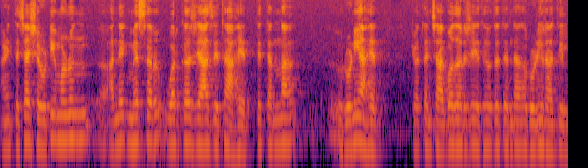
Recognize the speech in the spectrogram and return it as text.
आणि त्याच्या शेवटी म्हणून अनेक मेसर वर्कर्स जे आज इथं आहेत ते त्यांना ऋणी आहेत किंवा त्यांच्या अगोदर जे इथे होते त्यांना ऋणी राहतील.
